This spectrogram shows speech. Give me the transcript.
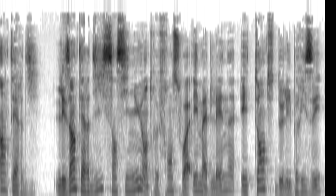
interdit. Les interdits s'insinuent entre François et Madeleine et tentent de les briser,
